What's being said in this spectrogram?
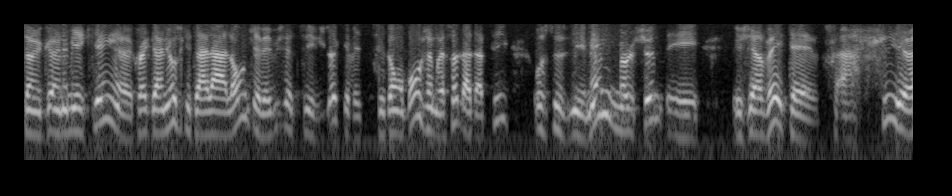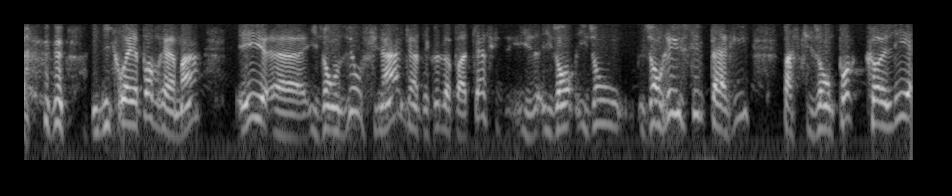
c'est un, un Américain, euh, Craig Daniels, qui était allé à Londres, qui avait vu cette série-là, qui avait dit c'est donc bon, j'aimerais ça l'adapter aux États-Unis. Même Merchant et, et Gervais étaient assez, euh, ils n'y croyaient pas vraiment. Et euh, ils ont dit au final, quand tu écoutes le podcast, ils, ils ont, ils ont, ils ont réussi le pari parce qu'ils n'ont pas collé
